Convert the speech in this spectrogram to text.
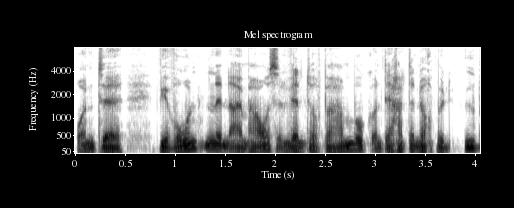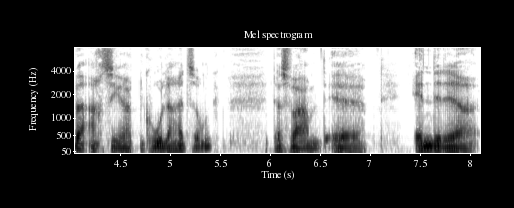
Und äh, wir wohnten in einem Haus in Wentorf bei Hamburg und der hatte noch mit über 80 Jahren Kohleheizung. Das war äh, Ende der,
